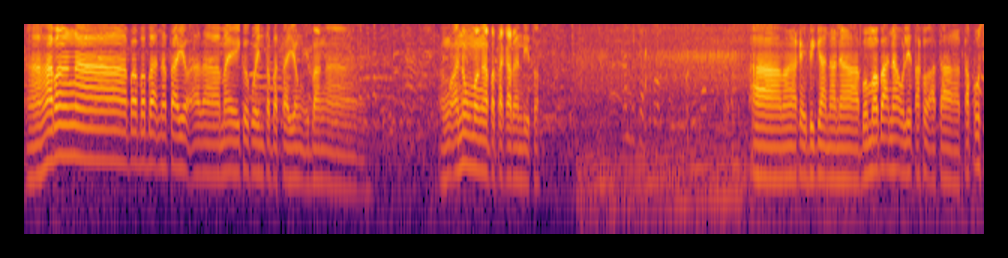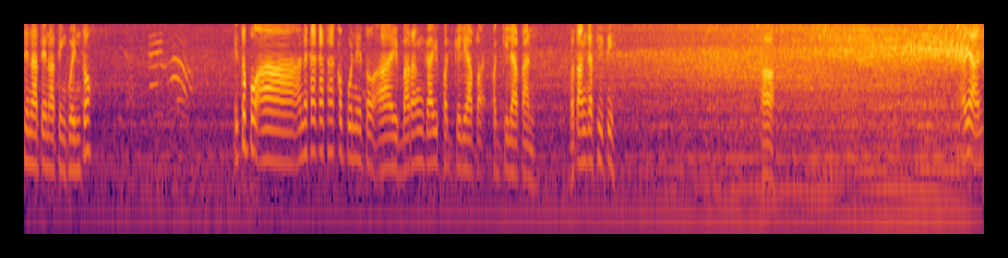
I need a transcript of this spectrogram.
Ah, habang ah, pababa na tayo, ah, may ikukwento pa tayong ibang ah, ang anong mga patakaran dito. Ah, mga kaibigan, na, na bumaba na ulit ako at ah, tapusin natin ating kwento. Ito po, ah, ang nakakasako po nito ay Barangay Pagkilata, Pagkilatan, Batangas City. Ah. Ayan.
